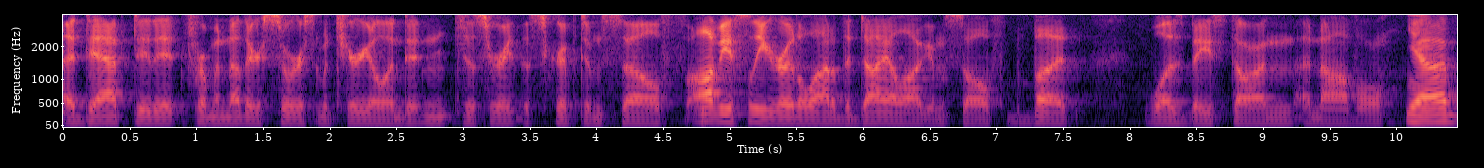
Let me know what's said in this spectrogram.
adapted it from another source material and didn't just write the script himself. Obviously, he wrote a lot of the dialogue himself, but was based on a novel. yeah,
